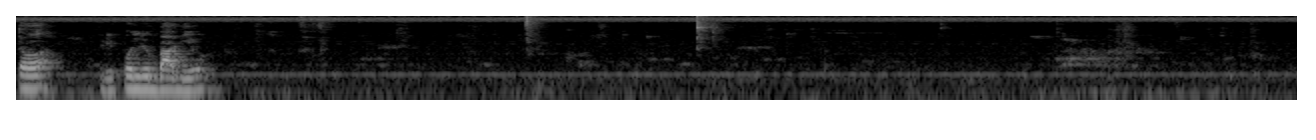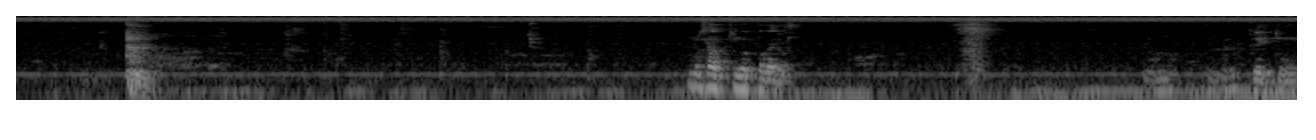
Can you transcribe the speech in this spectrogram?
Ito, Repolyo Baguio. Masarap siguro pa ganun. Ito itong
